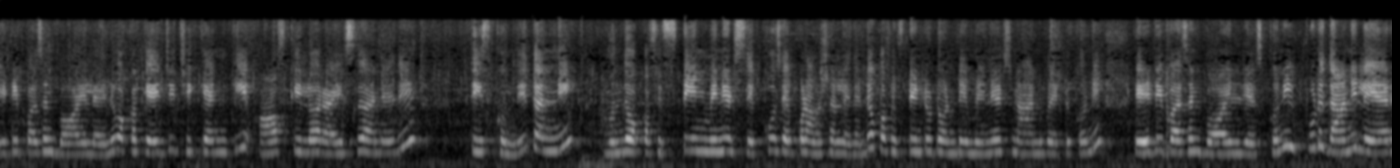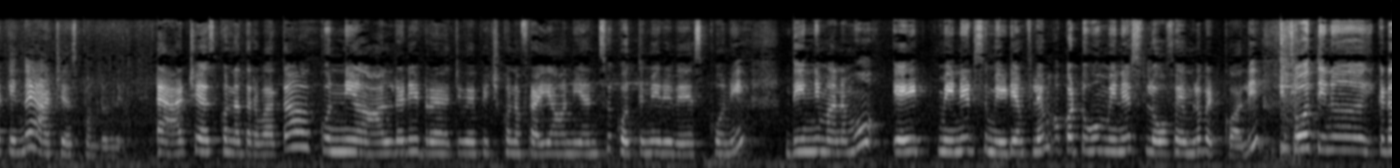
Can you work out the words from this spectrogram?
ఎయిటీ పర్సెంట్ బాయిల్ అయింది ఒక కేజీ చికెన్కి హాఫ్ కిలో రైస్ అనేది తీసుకుంది. దాన్ని ముందు ఒక ఫిఫ్టీన్ మినిట్స్ ఎక్కువసేపు కూడా అవసరం లేదండి. ఒక ఫిఫ్టీన్ టు ట్వంటీ మినిట్స్ నానబెట్టుకొని ఎయిటీ పర్సెంట్ బాయిల్ చేసుకొని ఇప్పుడు దాన్ని లేయర్ కింద యాడ్ చేసుకుంటుంది. యాడ్ చేసుకున్న తర్వాత కొన్ని ఆల్రెడీ డ్రై వేపించుకున్న ఫ్రై ఆనియన్స్ కొత్తిమీర వేసుకొని దీన్ని మనము ఎయిట్ మినిట్స్ మీడియం ఫ్లేమ్ ఒక టూ మినిట్స్లో ఫ్లేమ్లో పెట్టుకోవాలి. సో తిను ఇక్కడ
